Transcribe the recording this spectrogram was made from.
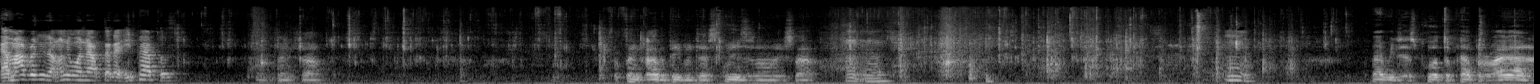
Am I really the only one out there that eat peppers? I think so. I think other people just squeeze it on themselves. Mm-mm. Mm. Maybe just pulled the pepper right out of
